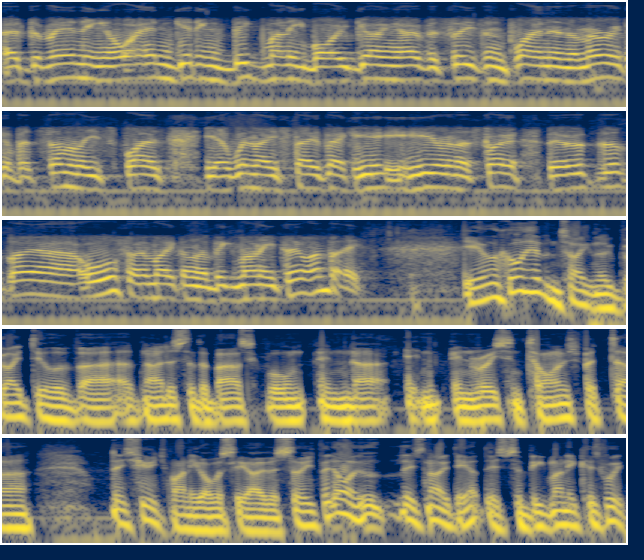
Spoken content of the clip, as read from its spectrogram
uh, demanding and getting big money by going overseas and playing in America. But some of these players, you know, when they stay back here, here in Australia, they're, they are also making the big money too, aren't they? Yeah, look, I haven't taken a great deal of, uh, of notice of the basketball in uh, in, in recent times, but uh, there's huge money obviously overseas. But oh, there's no doubt there's some big money because we,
